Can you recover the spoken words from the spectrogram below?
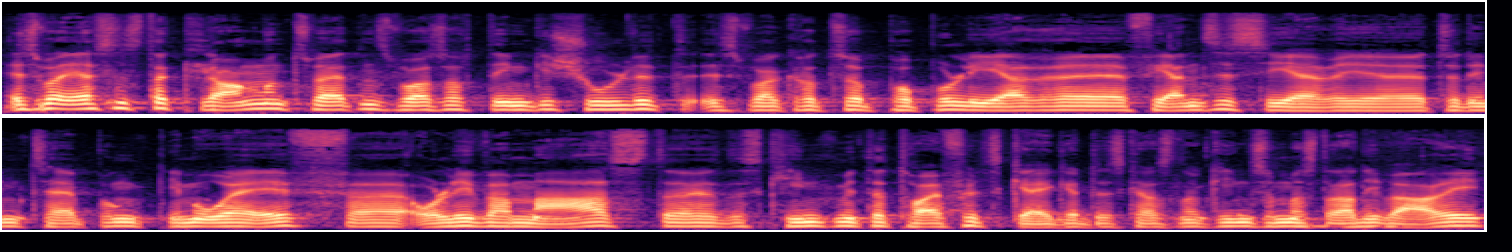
Es war erstens der Klang und zweitens war es auch dem geschuldet, es war gerade so eine populäre Fernsehserie zu dem Zeitpunkt im ORF, äh, Oliver Maas, der, das Kind mit der Teufelsgeige, das heißt, da ging es um ein Stradivari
